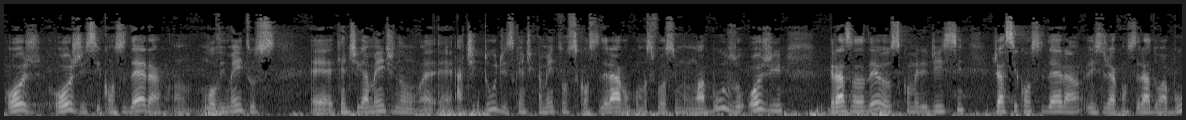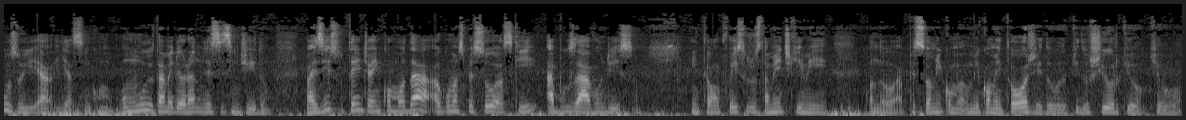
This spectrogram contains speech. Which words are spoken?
hoje hoje se considera um, movimentos é, que antigamente não, é, é, atitudes que antigamente não se consideravam como se fosse um abuso, hoje, graças a Deus, como ele disse, já se considera, isso já é considerado um abuso e, e assim como o mundo está melhorando nesse sentido. Mas isso tende a incomodar algumas pessoas que abusavam disso. Então, foi isso justamente que me, quando a pessoa me, me comentou hoje do que do shiur que o que o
